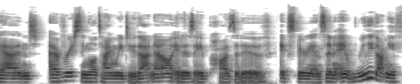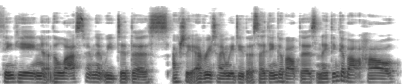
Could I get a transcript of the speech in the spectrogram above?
And every single time we do that now, it is a positive experience. And it really got me thinking the last time that we did this, actually, every time we do this, I think about this and I think about how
